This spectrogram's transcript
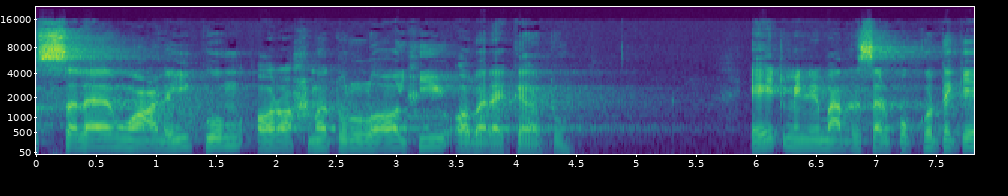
আসসালামু আলাইকুম আরহামতুল্লাহি ওবরাকাত এইট মিনিট মাদ্রাসার পক্ষ থেকে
